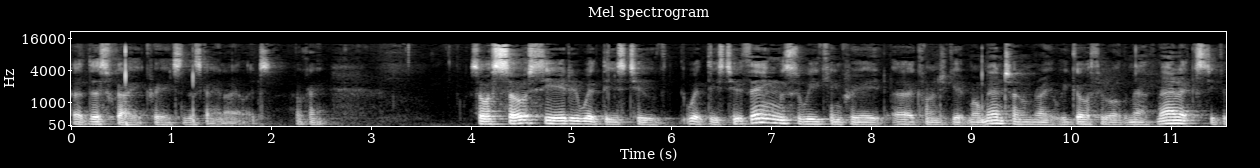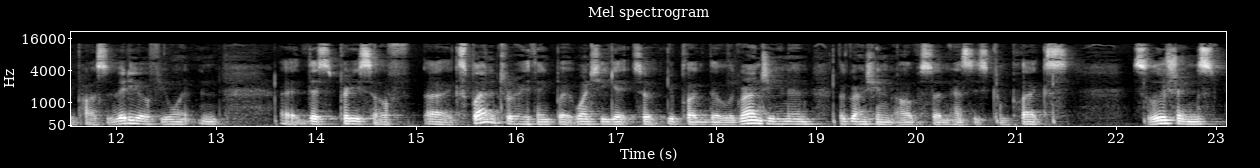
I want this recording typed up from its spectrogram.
uh, this guy creates and this guy annihilates. Okay. So associated with these two with these two things, we can create a conjugate momentum, right? We go through all the mathematics. You can pause the video if you want, and uh, this is pretty self uh, explanatory, I think. But once you get so you plug the Lagrangian in, Lagrangian all of a sudden has these complex solutions.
